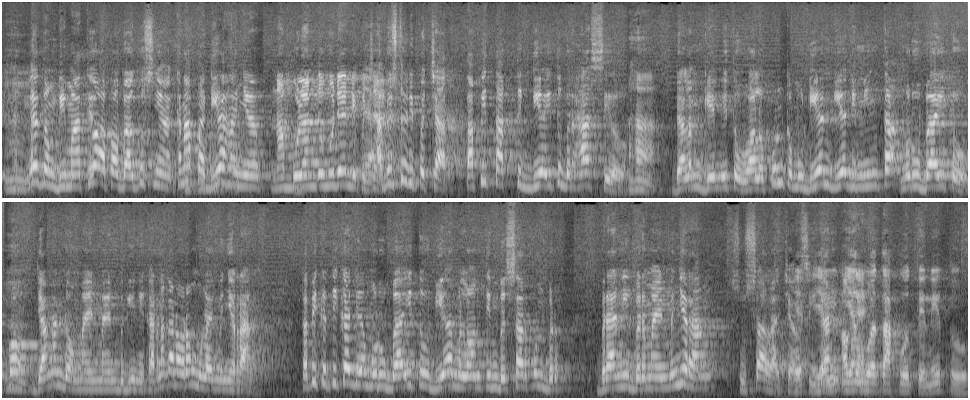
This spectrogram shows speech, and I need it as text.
Lihat dong di Matteo apa bagusnya? Kenapa dia hanya 6 bulan kemudian dipecat. Habis itu dipecat, tapi taktik dia itu berhasil Aha. dalam game itu. Walaupun kemudian dia diminta merubah itu. Kok jangan dong main-main begini? Karena kan orang mulai menyerang. Tapi ketika dia merubah itu, dia melawan tim besar pun ber- berani bermain menyerang, susah lah Ya, Chelsea. yang, Dan yang gue takutin itu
